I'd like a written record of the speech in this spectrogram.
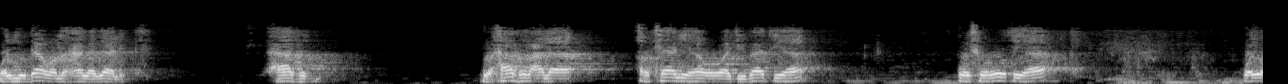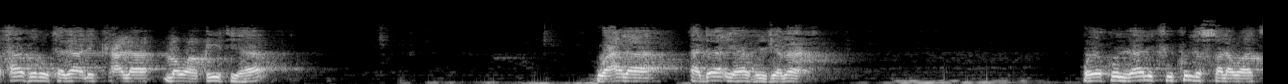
والمداومة على ذلك حافظ يحافظ على أركانها وواجباتها وشروطها ويحافظ كذلك على مواقيتها وعلى أدائها في الجماعة ويكون ذلك في كل الصلوات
